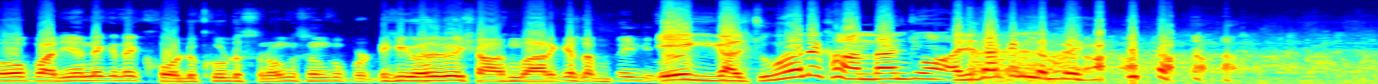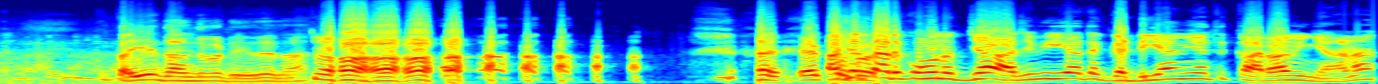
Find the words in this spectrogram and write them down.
ਉਹ ਭਾਜੀ ਉਹਨੇ ਕਿਤੇ ਖੁੱਡ ਖੁੱਡ ਸੁਰੰਗ ਸੁਰੰਗ ਪੁੱਟੀ ਉਹਦੇ ਵਿੱਚ ਛਾਲ ਮਾਰ ਕੇ ਲੱਭਾ ਹੀ ਨਹੀਂ ਇਹ ਕੀ ਗੱਲ ਚੂਹਾ ਦੇ ਖਾਨਦਾਨ ਚੋਂ? ਅਜੇ ਤੱਕ ਨਹੀਂ ਲੱਭੇ। ਤਾਂ ਇਹ ਦੰਦ ਵੱਡੇ ਦੇ ਨਾ ਅੱਛਾ ਕੋਲ ਹੁਣ ਜਹਾਜ਼ ਵੀ ਆ ਤੇ ਗੱਡੀਆਂ ਵੀ ਆ ਤੇ ਕਾਰਾਂ ਵੀ ਆ ਹਨਾ?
